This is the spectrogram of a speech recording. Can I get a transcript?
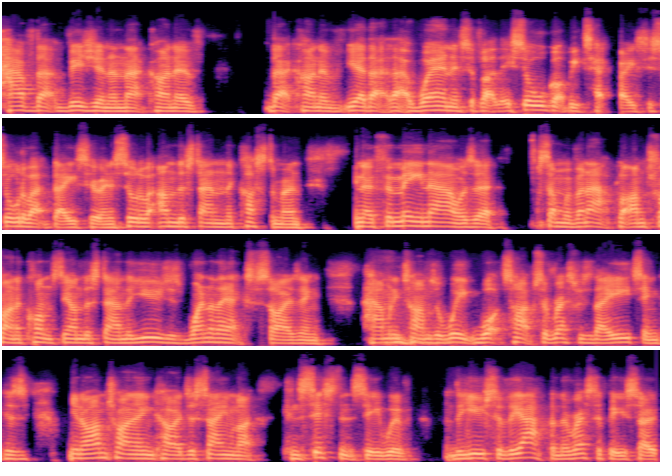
have that vision and that kind of that kind of yeah that, that awareness of like it's all got to be tech based it's all about data and it's all about understanding the customer. And you know for me now as a someone with an app like i'm trying to constantly understand the users. When are they exercising? How many mm-hmm. times a week? What types of recipes are they eating? Because you know i'm trying to encourage the same like consistency with the use of the app and the recipes. So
